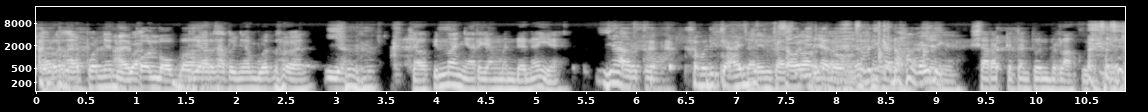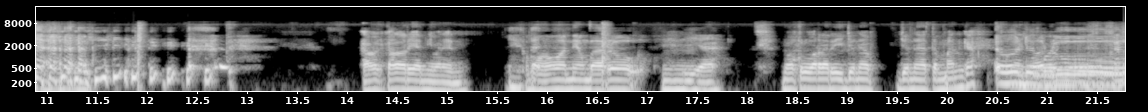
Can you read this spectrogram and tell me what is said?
Harus iPhone-nya dua. iPhone boba. Biar satunya buat lu kan. Iya. Calvin mah nyari yang mendanai ya. Iya betul. sama Dika aja. Sama Dika dong. Sama Dika dong. Iya, Syarat ketentuan berlaku. Kalau kalau Rian gimana? Ren? Kemauan yang baru. Hmm. Iya. Mau keluar dari zona zona teman kah? Waduh. Waduh. Kan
